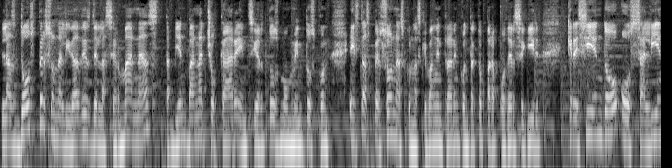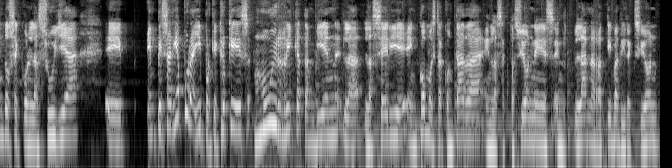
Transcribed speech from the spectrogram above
las dos personalidades de las hermanas también van a chocar en ciertos momentos con estas personas con las que van a entrar en contacto para poder seguir creciendo o saliéndose con la suya. Eh, Empezaría por ahí, porque creo que es muy rica también la, serie en cómo está contada, en las actuaciones, en la narrativa, dirección.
